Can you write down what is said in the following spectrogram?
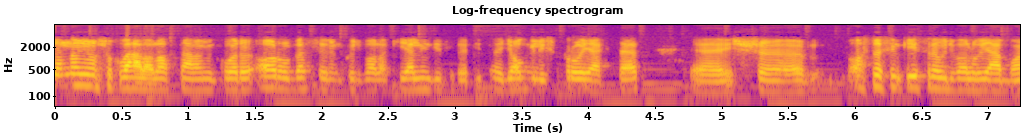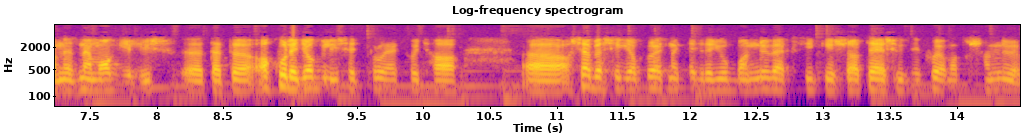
igen, nagyon sok vállalatnál, amikor arról beszélünk, hogy valaki elindított egy, egy agilis projektet, e, és e, azt veszünk észre, hogy valójában ez nem agilis. E, tehát akkor egy agilis egy projekt, hogyha a sebessége a projektnek egyre jobban növekszik, és a teljesítmény folyamatosan nő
